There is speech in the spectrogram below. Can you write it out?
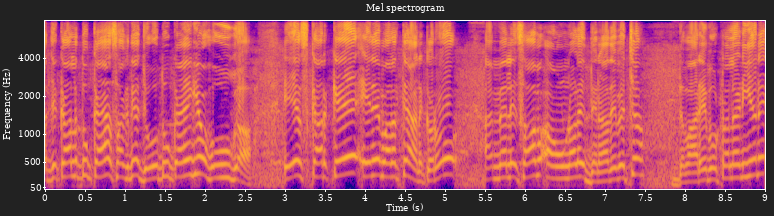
ਅੱਜ ਕੱਲ ਤੂੰ ਕਹਿ ਸਕਦੇ ਜੋ ਤੂੰ ਕਹੇਂਗੇ ਉਹ ਹੋਊਗਾ। ਇਸ ਕਰਕੇ ਇਹਦੇ ਵੱਲ ਧਿਆਨ ਕਰੋ। ਐਮਐਲਏ ਸਾਹਿਬ ਆਉਣ ਵਾਲੇ ਦਿਨਾਂ ਦੇ ਵਿੱਚ ਦੁਬਾਰੇ ਵੋਟਾਂ ਲੈਣੀਆਂ ਨੇ।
